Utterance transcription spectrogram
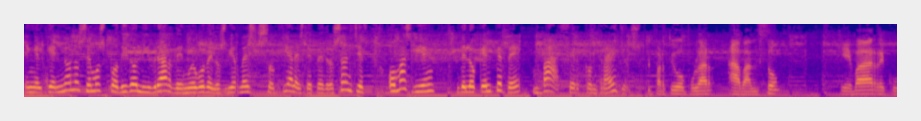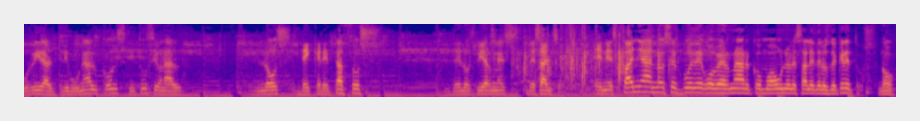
en el que no nos hemos podido librar de nuevo de los viernes sociales de Pedro Sánchez, o más bien de lo que el PP va a hacer contra ellos. El Partido Popular avanzó que va a recurrir al Tribunal Constitucional los decretazos de los viernes de Sánchez. En España no se puede gobernar como a uno le sale de los decretos, no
